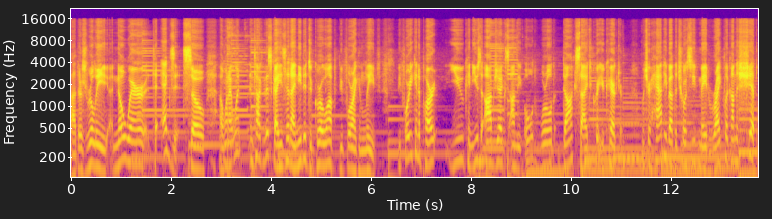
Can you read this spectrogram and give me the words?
uh, there's really nowhere to exit. So uh, when I went and talked to this guy, he said I needed to grow up before I can leave. Before you can depart, you can use the objects on the old world dockside to create your character. Once you're happy about the choices you've made, right-click on the ship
